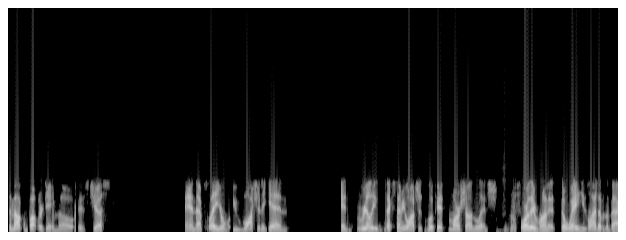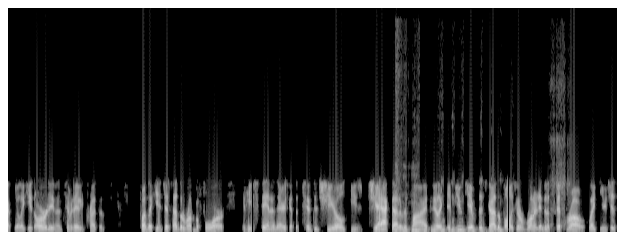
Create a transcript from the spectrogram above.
the Malcolm Butler game though is just, and that play you you watch it again. It really next time you watch it, look at Marshawn Lynch before they run it. The way he's lined up in the backfield, like he's already an intimidating presence. But like he had just had the run before, and he's standing there. He's got the tinted shield. He's jacked out of his mind. And you're like, if you give this guy the ball, he's gonna run it into the fifth row. Like you just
